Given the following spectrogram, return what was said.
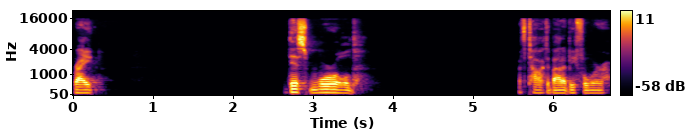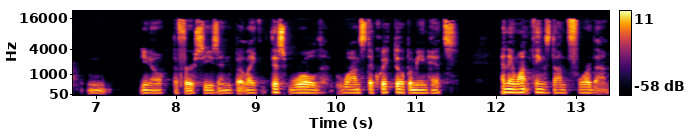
Right? This world, I've talked about it before, mm, you know, the first season, but like this world wants the quick dopamine hits and they want things done for them.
